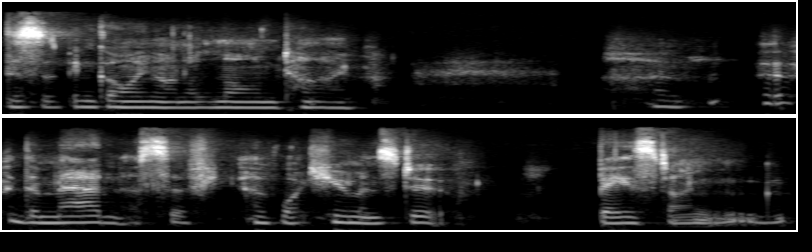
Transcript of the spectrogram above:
This has been going on a long time. Um, the madness of, of what humans do based on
